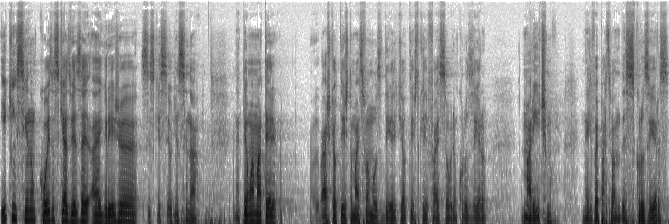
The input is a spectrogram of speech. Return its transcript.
e que ensinam coisas que às vezes a, a igreja se esqueceu de ensinar. Né? Tem uma matéria acho que é o texto mais famoso dele, que é o texto que ele faz sobre um cruzeiro marítimo. Né? Ele vai participar desses cruzeiros.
